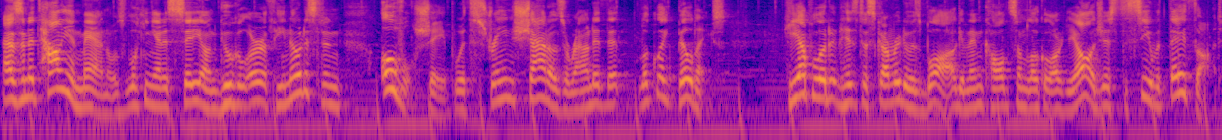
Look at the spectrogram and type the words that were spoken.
As an Italian man was looking at his city on Google Earth, he noticed an oval shape with strange shadows around it that looked like buildings. He uploaded his discovery to his blog and then called some local archaeologists to see what they thought.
